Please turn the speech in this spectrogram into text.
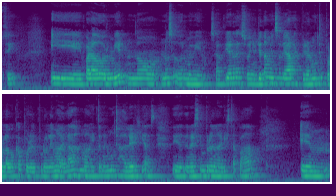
¿sí? Y para dormir no, no se duerme bien, o sea, pierdes sueño. Yo también solía respirar mucho por la boca por el problema del asma y tener muchas alergias y de tener siempre la nariz tapada. Em,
